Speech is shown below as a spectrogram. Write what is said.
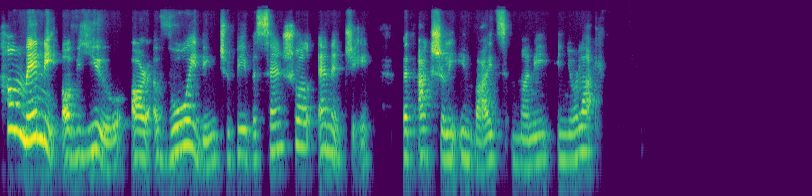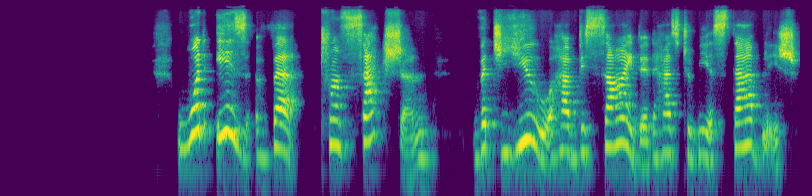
How many of you are avoiding to be the sensual energy that actually invites money in your life? What is the transaction that you have decided has to be established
